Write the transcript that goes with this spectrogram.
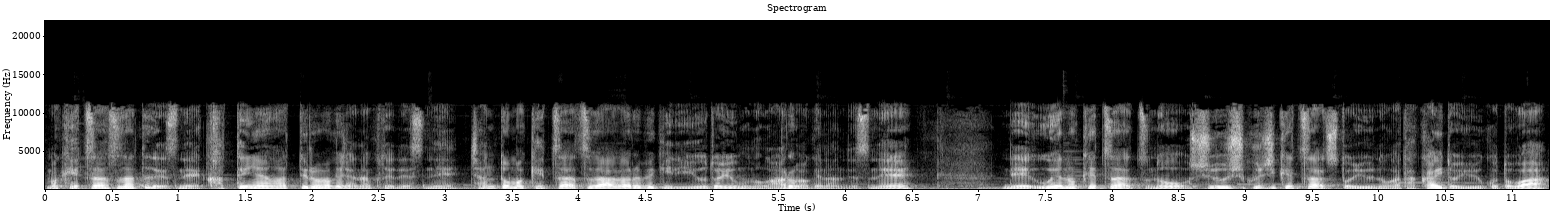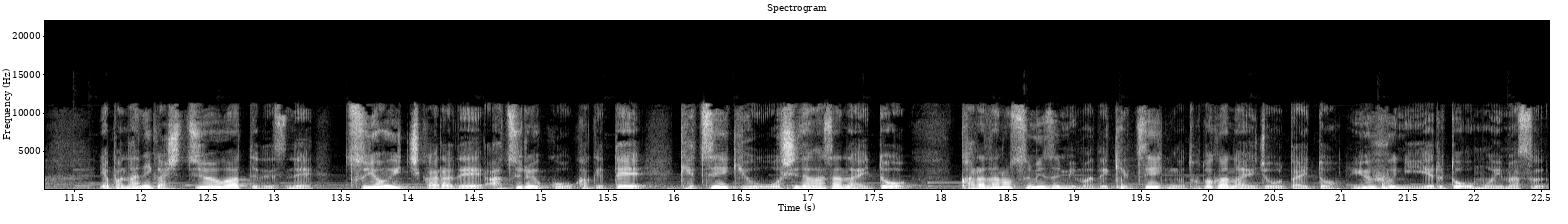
まあ、血圧だってですね、勝手に上がってるわけじゃなくてですね、ちゃんとま血圧が上がるべき理由というものがあるわけなんですね。で、上の血圧の収縮時血圧というのが高いということは、やっぱ何か必要があってですね、強い力で圧力をかけて血液を押し流さないと、体の隅々まで血液が届かない状態というふうに言えると思います。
